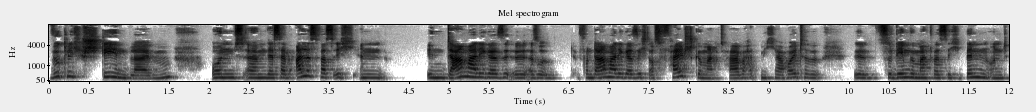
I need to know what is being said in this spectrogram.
wirklich stehen bleiben. Und ähm, deshalb alles, was ich in, in damaliger, äh, also von damaliger Sicht aus falsch gemacht habe, hat mich ja heute äh, zu dem gemacht, was ich bin und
